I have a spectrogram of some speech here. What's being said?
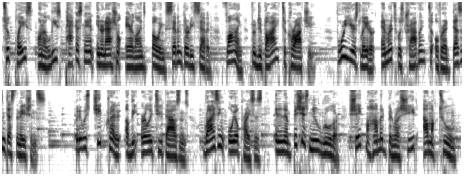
took place on a leased Pakistan International Airlines Boeing 737 flying from Dubai to Karachi. Four years later, Emirates was traveling to over a dozen destinations. But it was cheap credit of the early 2000s, rising oil prices, and an ambitious new ruler, Sheikh Mohammed bin Rashid Al Maktoum,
